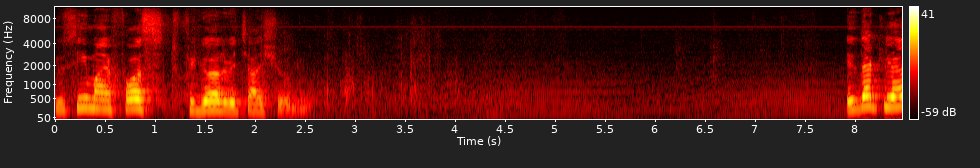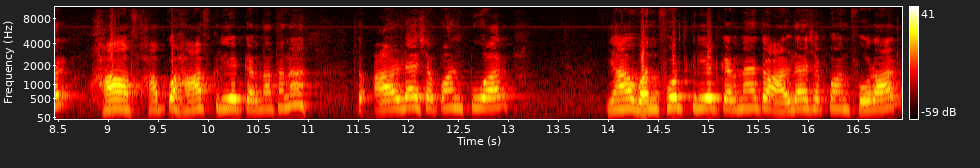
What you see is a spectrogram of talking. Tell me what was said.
You see my first figure which I showed you. Is that clear? Half, आपको half create करना था ना तो आर डैश अपॉन टू आर यहाँ वन फोर्थ क्रिएट करना है तो आर डैश अपॉन फोर आर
